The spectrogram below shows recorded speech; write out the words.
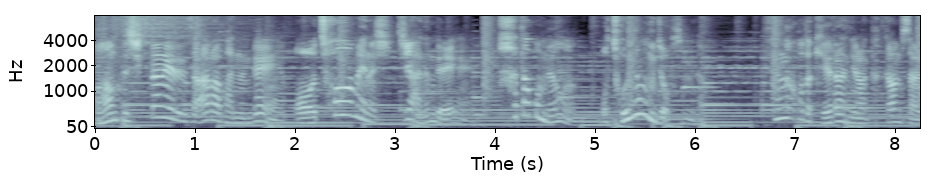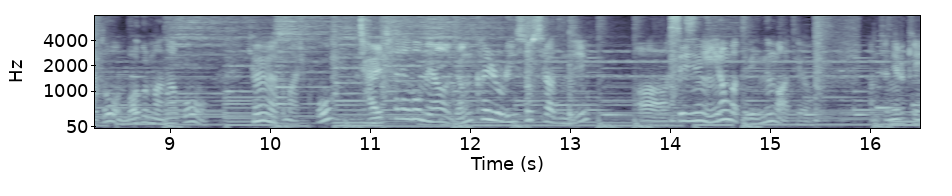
어, 아무튼 식단에 대해서 알아봤는데 어, 처음에는 쉽지 않은데 하다 보면 어, 전혀 문제 없습니다. 생각보다 계란이랑 닭가슴살도 먹을만하고 형이라서 맛있고 잘 찾아보면 0칼로리 소스라든지 어, 시즈닝 이런 것들이 있는 것 같아요. 아무튼 이렇게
